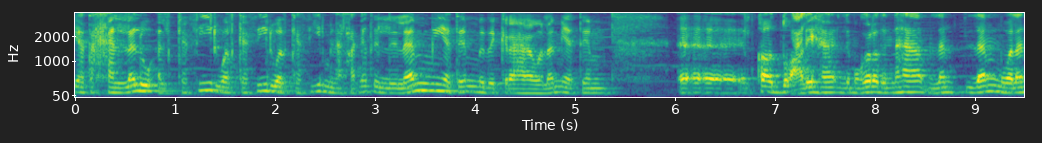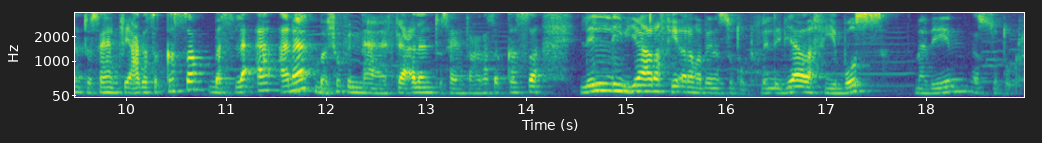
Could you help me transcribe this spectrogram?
يتخلل الكثير والكثير والكثير من الحاجات اللي لم يتم ذكرها ولم يتم آه، إلقاء الضوء عليها لمجرد إنها لم لم ولن تساهم في أحداث القصة بس لأ أنا بشوف إنها فعلا تساهم في أحداث القصة للي بيعرف يقرأ ما بين السطور للي بيعرف يبص ما بين السطور.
